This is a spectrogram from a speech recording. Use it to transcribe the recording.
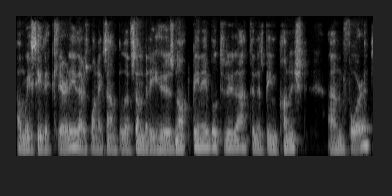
and we see that clearly. There's one example of somebody who has not been able to do that and has been punished um, for it.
